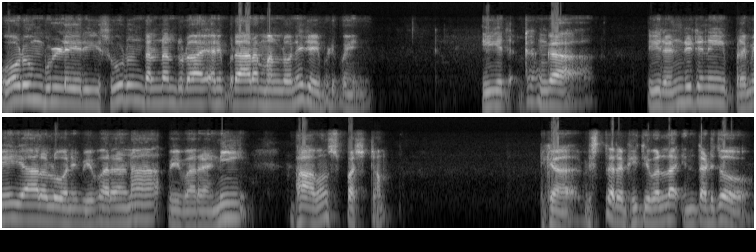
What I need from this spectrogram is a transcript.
ఓడుంబుళ్ళేరి సూడుం దండంతుడాయ్ అని ప్రారంభంలోనే చేయబడిపోయింది. ఈ రకంగా ఈ రెండిటిని ప్రమేయాలలోని వివరణ వివరణి భావం స్పష్టం. ఇక విస్తర భీతి వల్ల ఇంతటితో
